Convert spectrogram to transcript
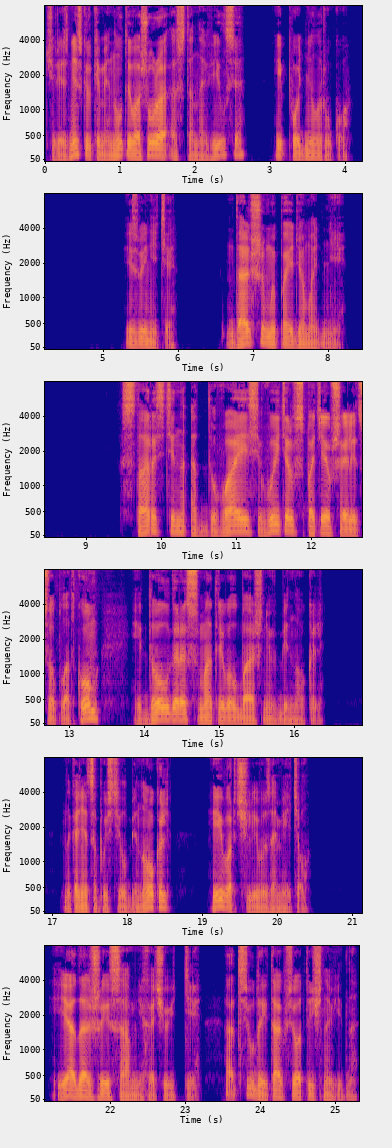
Через несколько минут Ивашура остановился и поднял руку. «Извините». Дальше мы пойдем одни. Старостина, отдуваясь, вытер вспотевшее лицо платком и долго рассматривал башню в бинокль. Наконец опустил бинокль и ворчливо заметил. «Я дальше и сам не хочу идти. Отсюда и так все отлично видно».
